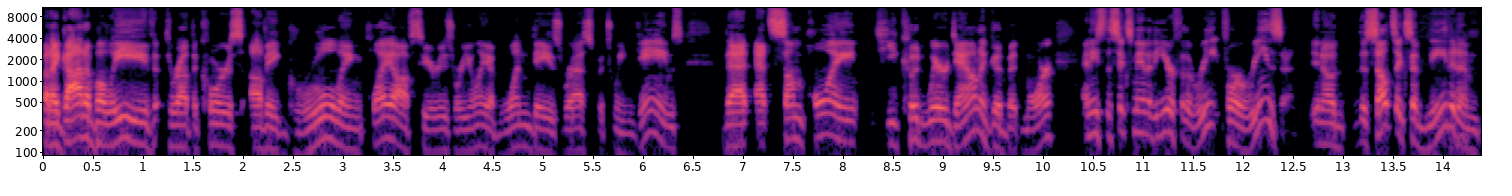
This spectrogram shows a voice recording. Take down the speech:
But I got to believe throughout the course of a grueling playoff series where you only have one day's rest between games, that at some point he could wear down a good bit more. And he's the sixth man of the year for the re- for a reason. You know, the Celtics have needed him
